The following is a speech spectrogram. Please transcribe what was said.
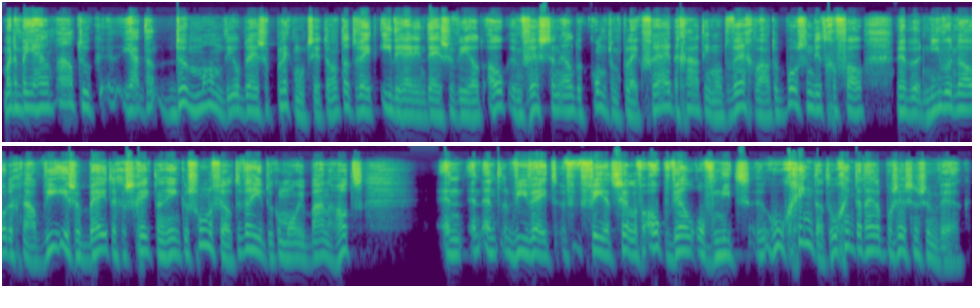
Maar dan ben je helemaal natuurlijk ja, dan de man die op deze plek moet zitten. Want dat weet iedereen in deze wereld. Ook in Vestenel, er komt een plek vrij. Er gaat iemand weg, Wouter Bos in dit geval. We hebben een nieuwe nodig. Nou, wie is er beter geschikt dan Rinke Zonneveld? Terwijl je natuurlijk een mooie baan had. En, en, en wie weet, vind je het zelf ook wel of niet? Hoe ging dat? Hoe ging dat hele proces in zijn werk?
